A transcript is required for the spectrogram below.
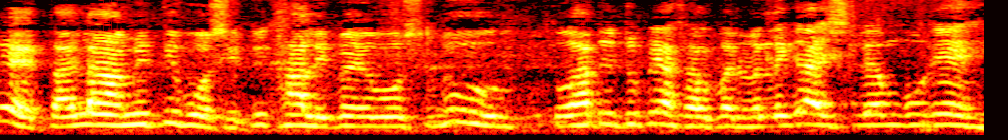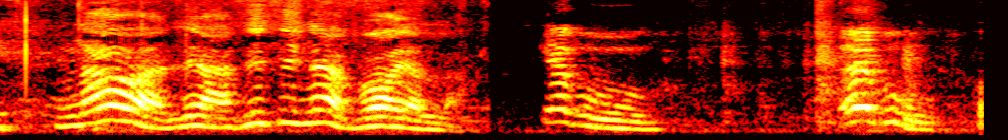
বস এ তাইলে আমি তুই বসি তুই খালি পেয়ে বসলু তো হাতে একটু পেঁচাল পারবার লেগে আসলাম বুড়ে। না লে না বয় আল্লাহ। কে বু এ বু ক?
